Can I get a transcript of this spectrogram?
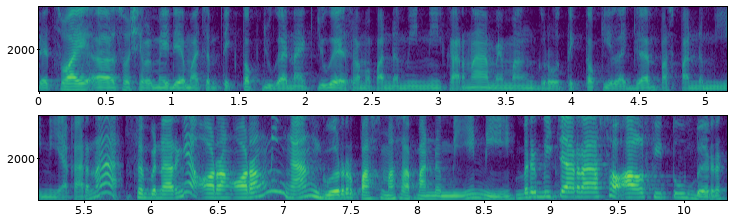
That's why uh, social media macam TikTok juga naik juga ya selama pandemi ini karena memang grow TikTok gila-gilaan pas pandemi ini ya. Karena sebenarnya orang-orang nih nganggur pas masa pandemi ini. Berbicara soal VTuber,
